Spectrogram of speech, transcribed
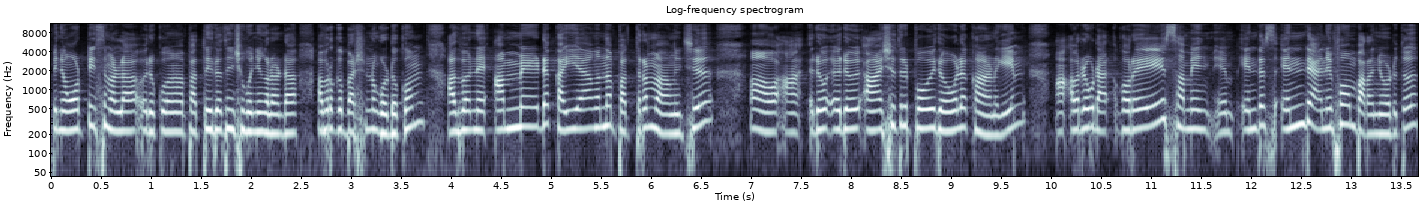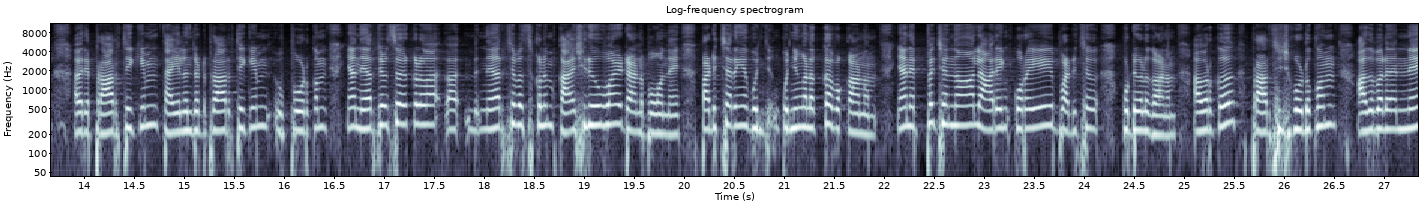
പിന്നെ ഓട്ടിസമുള്ള ഒരു പത്ത് ഇരുപത്തഞ്ച് കുഞ്ഞുങ്ങളുണ്ട്. അവർക്ക് ഭക്ഷണം കൊടുക്കും. അതുപോലെ അമ്മയുടെ കൈയാകുന്ന പത്രം വാങ്ങിച്ച് ഒരു ആശുപത്രിയിൽ പോയി രോഗികളെ കാണുകയും അവരോട് കുറേ സമയം എന്റെ എന്റെ അനുഭവം പറഞ്ഞു കൊടുത്ത് അവരെ പ്രാർത്ഥിക്കും തൈലം തൊട്ട് പ്രാർത്ഥിക്കും ഉപ്പ് കൊടുക്കും. ഞാൻ നേർച്ച വസ്തുക്കൾ നേർച്ച വസ്തുക്കളും കാശ് രൂപമായിട്ടാണ് പോകുന്നത്. പഠിച്ചിറങ്ങിയ കുഞ്ഞ് കുഞ്ഞുങ്ങളൊക്കെ കാണും. ഞാൻ എപ്പോൾ ചെന്നാലും ആരെയും കുറേ പഠിച്ച കുട്ടികൾ കാണും. അവർക്ക് പ്രാർത്ഥിച്ചു കൊടുക്കും. അതുപോലെ തന്നെ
